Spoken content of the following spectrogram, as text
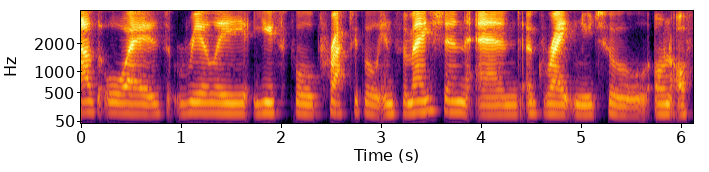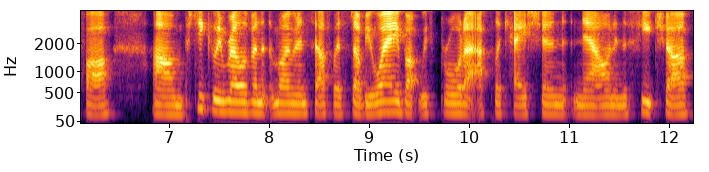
as always, really useful, practical information and a great new tool on offer, um, particularly relevant at the moment in Southwest WA, but with broader application now and in the future,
